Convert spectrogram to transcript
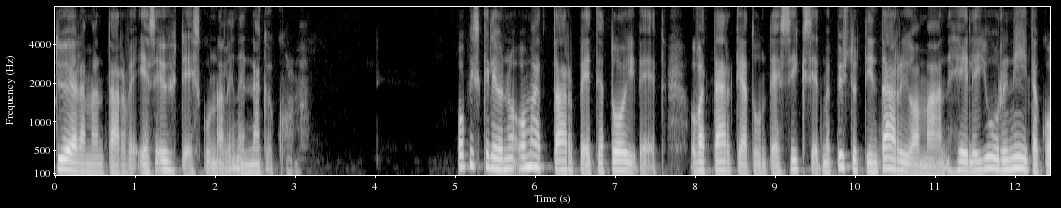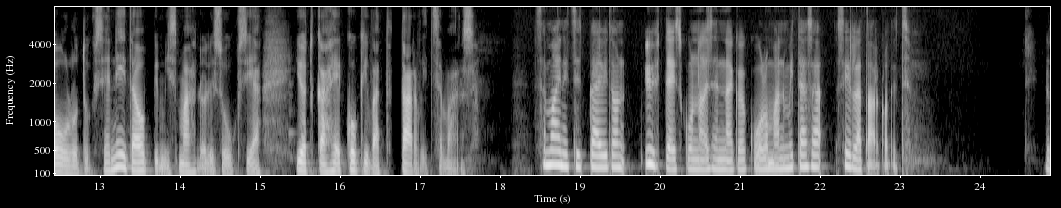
työelämän tarve ja se yhteiskunnallinen näkökulma. Opiskelijoiden omat tarpeet ja toiveet ovat tärkeä tuntea siksi, että me pystyttiin tarjoamaan heille juuri niitä koulutuksia, niitä oppimismahdollisuuksia, jotka he kokivat tarvitsevansa. Sä mainitsit Päivi yhteiskunnallisen näkökulman. Mitä sä sillä tarkoitit? No,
